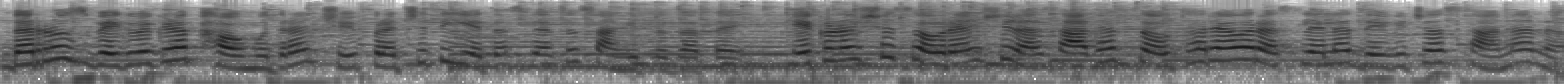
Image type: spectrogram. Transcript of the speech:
दररोज वेगवेगळ्या भावमुद्रांची प्रचिती येत असल्याचं सांगितलं जात आहे. एकोणीसशे चौऱ्याऐंशी ला साध्या चौथऱ्यावर असलेल्या देवीच्या स्थानानं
